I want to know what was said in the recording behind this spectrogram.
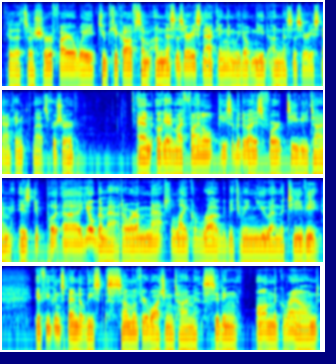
because that's a surefire way to kick off some unnecessary snacking, and we don't need unnecessary snacking, that's for sure. And okay, my final piece of advice for TV time is to put a yoga mat or a mat like rug between you and the TV. If you can spend at least some of your watching time sitting on the ground,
